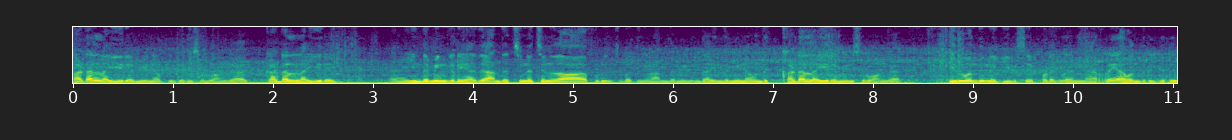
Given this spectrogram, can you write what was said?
கடல் ஐயிரை மீன் அப்படின்னு சொல்லி சொல்லுவாங்க. கடல் ஐயிரை இந்த மீன் கிடையாது. அந்த சின்ன சின்னதாக புரிஞ்சு பார்த்தீங்களா அந்த மீன் தான். இந்த மீனை வந்து கடல் ஐயிற மீன் சொல்லுவாங்க. இது வந்து இன்றைக்கி விசைப்படகுல நிறையா வந்திருக்குது.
